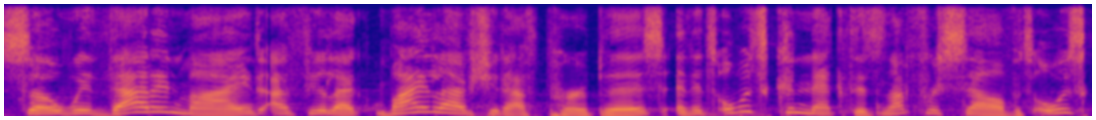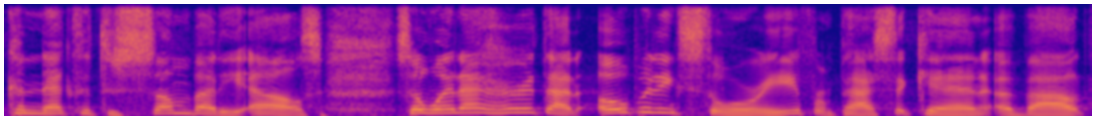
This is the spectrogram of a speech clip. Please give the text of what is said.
So, with that in mind, I feel like my life should have purpose, and it's always connected. It's not for self, it's always connected to somebody else. So, when I heard that opening story from Pastor Ken about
